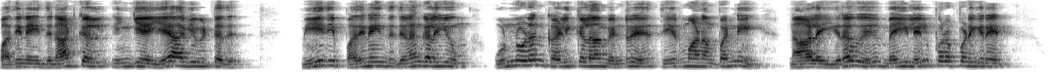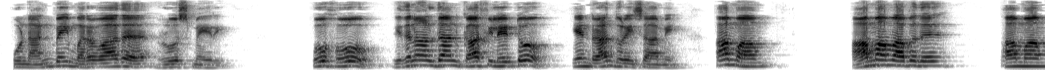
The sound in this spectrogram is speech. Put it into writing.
பதினைந்து நாட்கள் இங்கேயே ஆகிவிட்டது. மீதி பதினைந்து தினங்களையும் உன்னுடன் கழிக்கலாம் என்று தீர்மானம் பண்ணி நாளை இரவு மெயிலில் புறப்படுகிறேன். உன் அன்பை மறவாத ரோஸ்மேரி. ஓஹோ இதனால்தான் காஃபி லேட்டோ? என்றான் துரைசாமி. ஆமாம். ஆமாம் ஆபது ஆமாம்.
